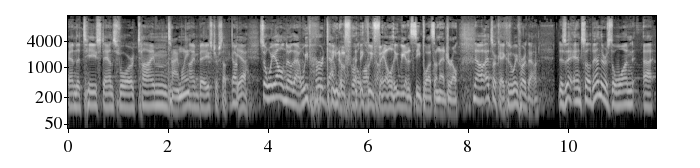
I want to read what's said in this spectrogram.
And the T stands for time. Timely. Time based or something. Okay. Yeah. So we all know that. We've heard that kind one of. for a I think long we time. failed. We got a C plus on that drill. No, that's okay because we've heard that one. Does it, and so then there's the one uh,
